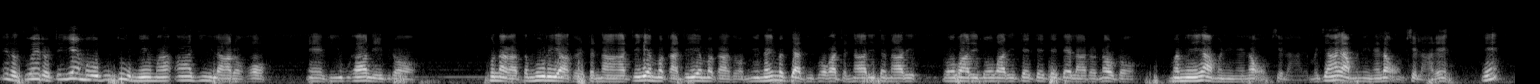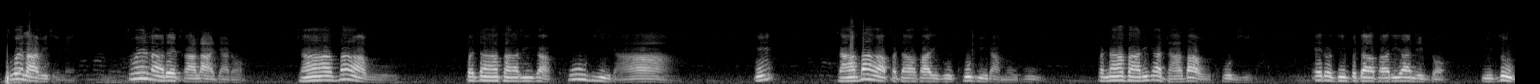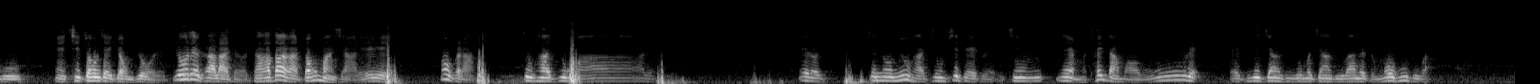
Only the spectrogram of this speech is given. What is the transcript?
အဲ့တော့ဆွဲတော့တရက်မဟုတ်ဘူးသူ့မြန်မာအားကြီးလာတော့ဟောအဲဒီကနေပြီးတော့ ခုနကသမုဒိယဆိုတဏှာတရက်မကတရက်မကဆိုမြင်နိုင်မပြတ်ဒီဘောကတဏှာတွေတဏှာတွေလောဘတွေလောဘတွေတက်တက်တက်တက်လာတော့နောက်တော့မမြင်ရမနေနိုင်တော့အောင်ဖြစ်လာတယ်မကြားရမနေနိုင်တော့အောင်ဖြစ်လာတယ်ဟင်တွဲလာပြီထင်တယ်တွဲလာတဲ့ကာလကြတော့ဓာသကိုပတာသာရီကခိုးပြေးတာဟင်ဓာသကပတာသာရီကိုခိုးပြေးတာမဟုတ်ဘူးပနာသာရီကဓာသကိုခိုးပြေးတာအဲ့တော့ဒီပတာသာရီကနေပြီးတော့ဒီသူ့ကိုချစ်ကြောင်းကြိုက်ကြောင်းပြောတယ်ပြောတဲ့ကာလကျတော့ဓာသကတောင်းပန်ရှာတယ် ဟုတ်ကလားသူဟာကျုံပါတဲ့အဲ့တော့ကျွန်တော်မျိုးဟာကျုံဖြစ်တဲ့အတွက်အရှင်နဲ့မထိုက်တာမဟုတ်ဘူးတဲ့အဲဒီကြံစီကိုမကြံစီပါနဲ့ဆိုမဟုတ်ဘူးသူက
